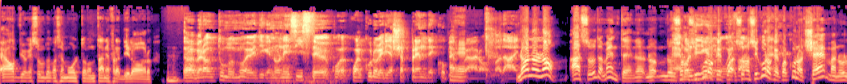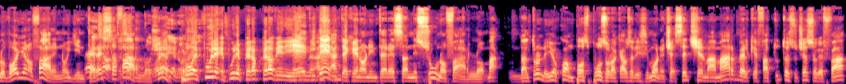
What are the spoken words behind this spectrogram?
È ovvio che sono due cose molto lontane fra di loro. Vabbè, però tu mo- mo vedi che non esiste qu- qualcuno che riesce a prendere e copiare Eh. quella roba, dai. No, no, no, assolutamente. No, no, no, Eh, sono sicuro, che qua- sono sicuro Eh. che qualcuno c'è, ma non lo vogliono fare, non gli interessa esatto, farlo. esatto, certo. Boh, eppure, eppure però, però vedi... È evidente anche- che non interessa a nessuno farlo, ma d'altronde io qua un po' sposo la causa di Simone, cioè se c'è una Marvel che fa tutto il successo che fa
